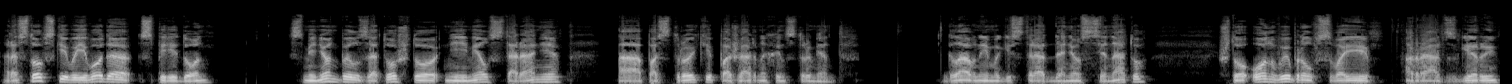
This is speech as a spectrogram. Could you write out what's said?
Ростовский воевода Спиридон сменен был за то, что не имел старания о постройке пожарных инструментов. Главный магистрат донес Сенату, что он выбрал в свои рацгеры,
